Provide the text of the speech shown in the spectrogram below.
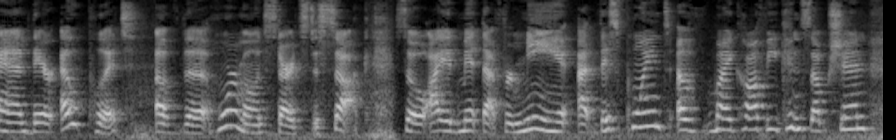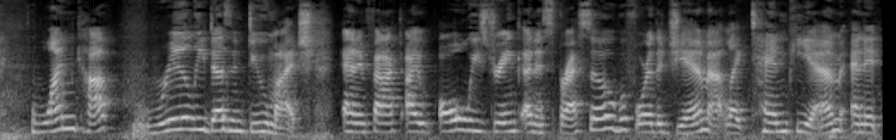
and their output of the hormone starts to suck. So I admit that for me, at this point of my coffee consumption, one cup really doesn't do much. And in fact, I always drink an espresso before the gym at like 10 p.m. and it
